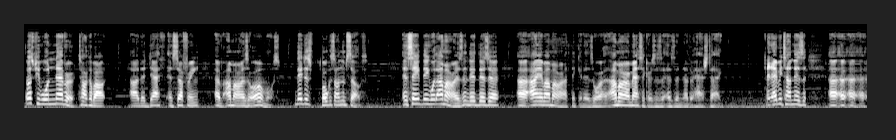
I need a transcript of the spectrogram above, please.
Those people will never talk about uh, the death and suffering of Amaras or Oromos. They just focus on themselves. And same thing with Amaras. And there, there's a uh, I am Amara, I think it is, or Amara Massacres is, is another hashtag. And every time there's a, a, a,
